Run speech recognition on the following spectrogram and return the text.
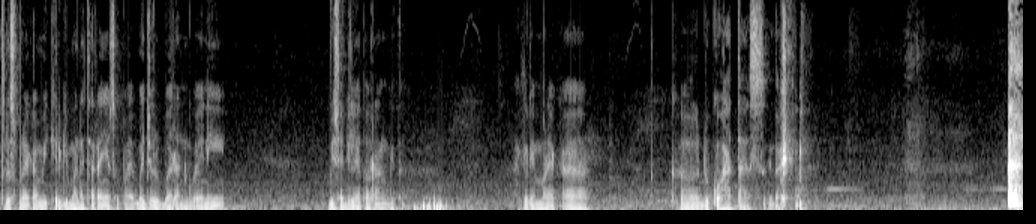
Terus mereka mikir gimana caranya supaya baju lebaran gue ini bisa dilihat orang gitu akhirnya mereka ke duku atas gitu kan.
